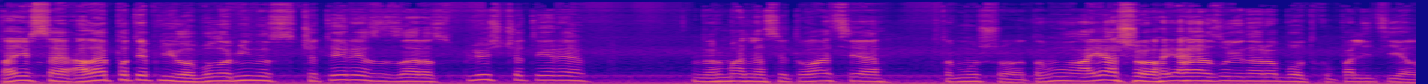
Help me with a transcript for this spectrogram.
Та і все. Але потепліло. Було мінус 4, зараз плюс 4. Нормальна ситуація. Тому що? Тому, а я що? А я газую на роботку, полетіло.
